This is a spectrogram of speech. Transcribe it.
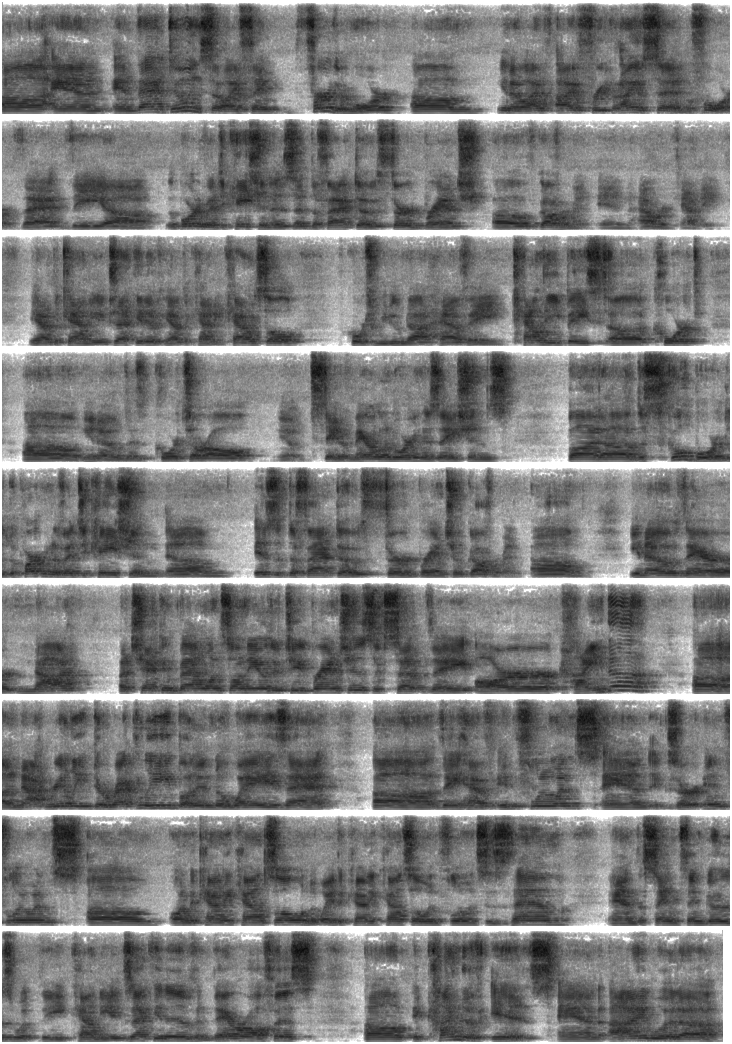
Uh, and and that doing so, I think, furthermore, um, you know, I've I've frequent, I have said before that the uh, the board of education is a de facto third branch of government in Howard County. You have the county executive, you have the county council. Of course, we do not have a county-based uh, court. Uh, you know, the courts are all you know state of Maryland organizations. But uh, the school board, the Department of Education, um, is a de facto third branch of government. Um, you know, they're not a check and balance on the other two branches, except they are kinda, uh, not really directly, but in the way that uh, they have influence and exert influence um, on the county council and the way the county council influences them. And the same thing goes with the county executive and their office. Um, it kind of is. And I would, uh,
